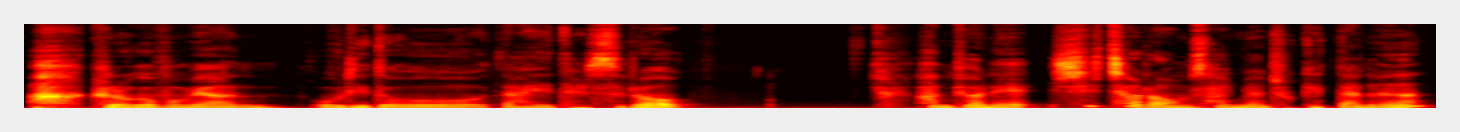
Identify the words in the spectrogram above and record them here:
아, 그러고 보면 우리도 나이 들수록 한편의 시처럼 살면 좋겠다는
